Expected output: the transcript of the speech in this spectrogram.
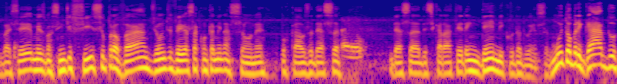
vai ser mesmo assim difícil provar de onde veio essa contaminação, né? Por causa dessa, é, dessa desse caráter endêmico da doença. Muito obrigado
